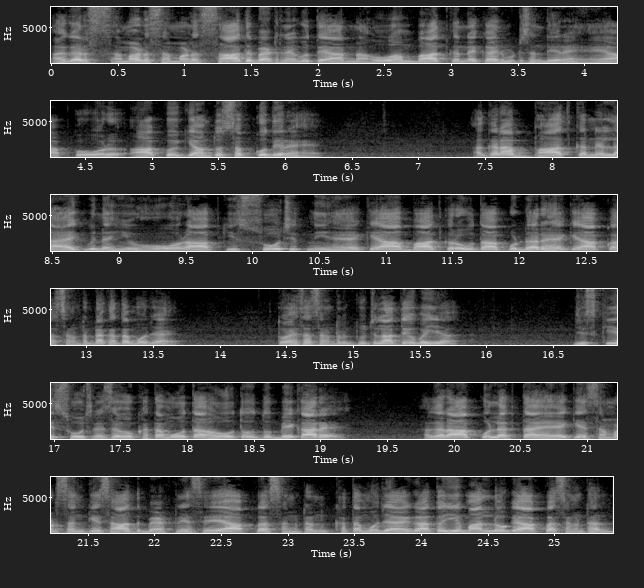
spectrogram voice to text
अगर समण समण साथ बैठने को तैयार ना हो, हम बात करने का इन्विटेशन दे रहे हैं आपको, और आपको क्या हम तो सबको दे रहे हैं अगर आप बात करने लायक भी नहीं हो और आपकी सोच इतनी है कि आप बात करोगे तो आपको डर है कि आपका संगठन ना खत्म हो जाए तो ऐसा संगठन क्यों चलाते हो भैया? जिसकी सोचने से वो ख़त्म होता हो तो, तो बेकार है। अगर आपको लगता है कि समर संघ के साथ बैठने से आपका संगठन खत्म हो जाएगा तो ये मान लो कि आपका संगठन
